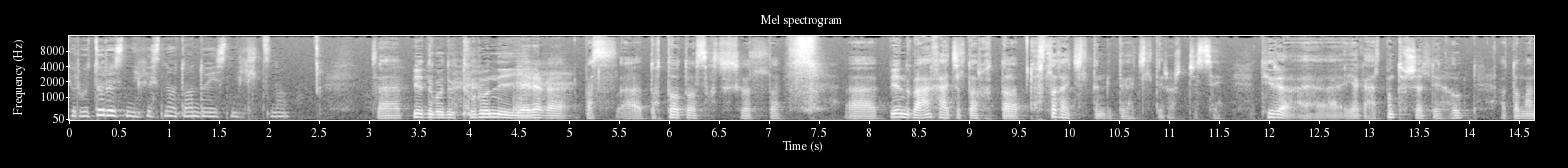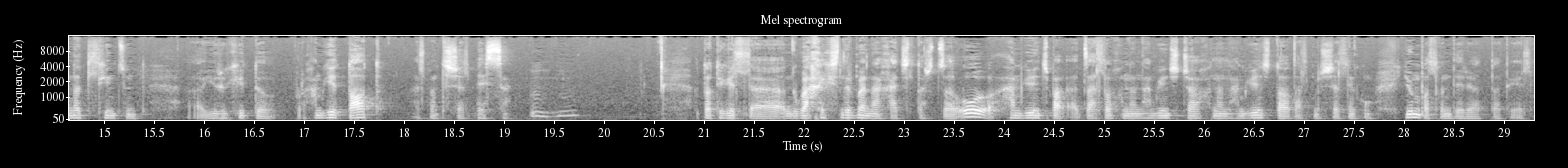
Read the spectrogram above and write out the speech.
тэр өдөрөөс нь эхэлсэн үү, дунд үеэс нь эхэлсэн үү? За би нөгөө нэг төрөний яриага бас дутууд босгох шиг боллоо. Би нөгөө анх ажилд орохдоо туслах ажилтан гэдэг ажил дээр орж ирсэн. Тэр яг албан тушаалын хувьд одоо манай дэлхийн зүйнд ерөнхийдөө бүр хамгийн доод албан тушаал байсан. одоо тэгэл нөгөө ах ихснэр маань анх ажилд орцоо. Өө хамгийн ч залуухан нь хамгийн ч жоохон нь хамгийн ч доод алт мушаалын хүн юм болгон дээрээ одоо тэгэл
